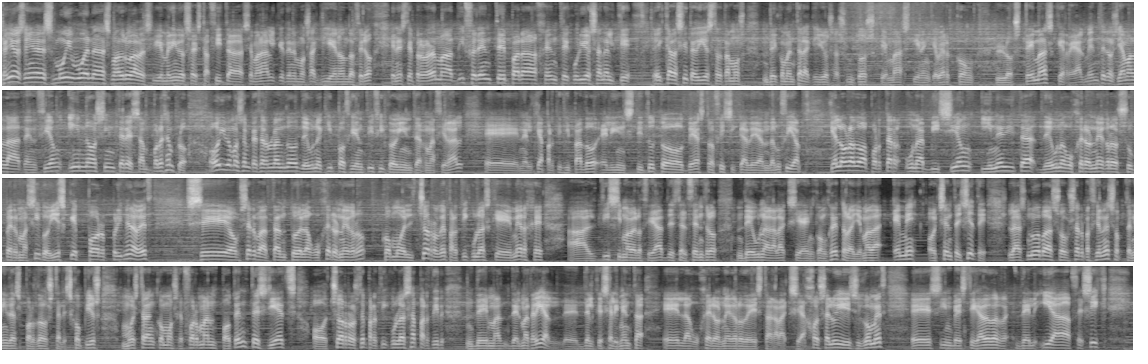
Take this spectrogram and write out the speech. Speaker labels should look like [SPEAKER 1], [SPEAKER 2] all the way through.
[SPEAKER 1] Señores, señores, muy buenas madrugadas y bienvenidos a esta cita semanal que tenemos aquí en Onda Cero, en este programa diferente para gente curiosa en el que eh, cada siete días tratamos de comentar aquellos asuntos que más tienen que ver con los temas que realmente nos llaman la atención y nos interesan. Por ejemplo, hoy vamos a empezar hablando de un equipo científico internacional eh, en el que ha participado el Instituto de Astrofísica de Andalucía, que ha logrado aportar una visión inédita de un agujero negro supermasivo. Y es que por primera vez se observa tanto el agujero negro como el chorro de partículas que emerge a altísima velocidad desde el centro de una galaxia en concreto, la llamada M87. Las nuevas observaciones obtenidas por dos telescopios muestran cómo se forman potentes jets o chorros de partículas a partir del material eh, del que se alimenta el agujero negro de esta galaxia. José Luis Gómez es investigador del IACSIC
